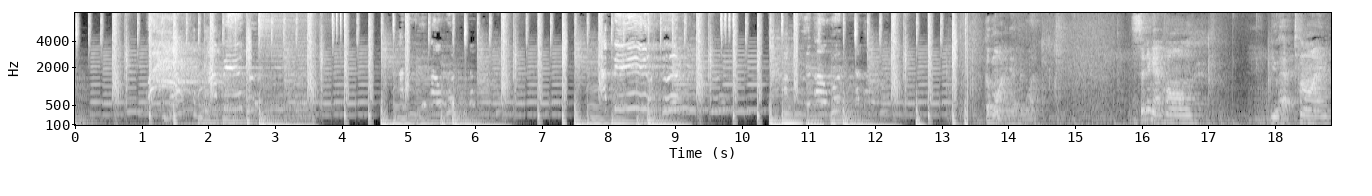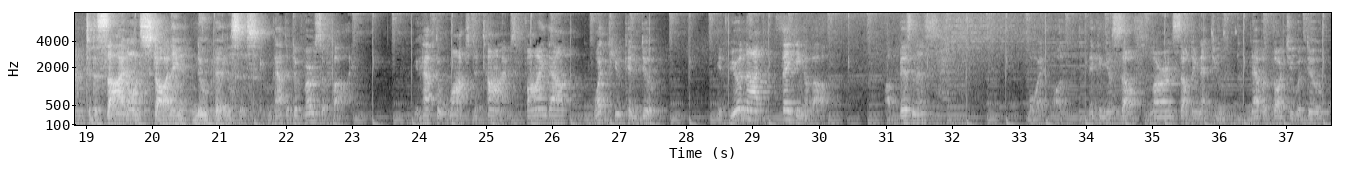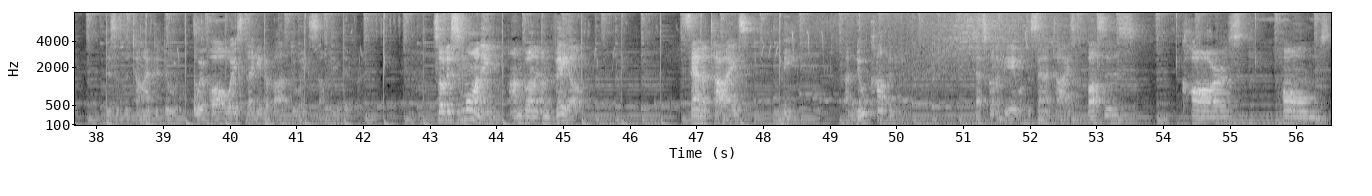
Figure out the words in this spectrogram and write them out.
Good morning, everyone. Sitting at home, you have time to decide on starting new businesses. You have to diversify. You have to watch the times, find out what you can do. You're not thinking about a business or, or making yourself learn something that you never thought you would do, this is the time to do it. We're always thinking about doing something different. So this morning, I'm going to unveil Sanitize Me, a new company that's going to be able to sanitize buses, cars, homes,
